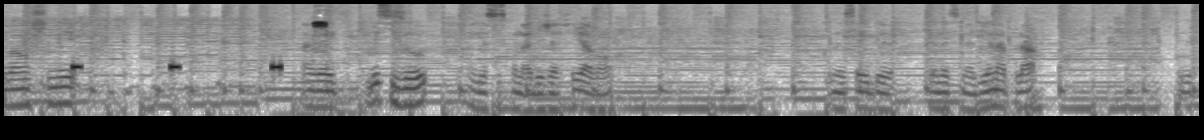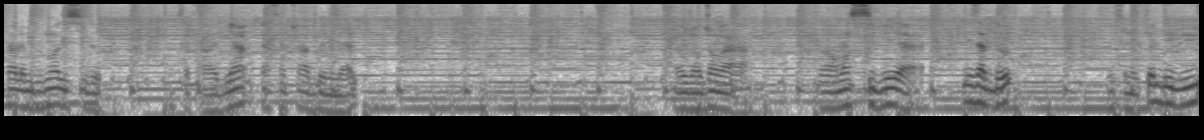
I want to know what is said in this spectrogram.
On va enchaîner avec les ciseaux, exercice qu'on a déjà fait avant. On essaye de, mettre ses mains bien à plat et de faire le mouvement des ciseaux. Ça travaille bien la ceinture abdominale. Aujourd'hui, on va, on va vraiment cibler euh, les abdos. Donc ce n'est que le début.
